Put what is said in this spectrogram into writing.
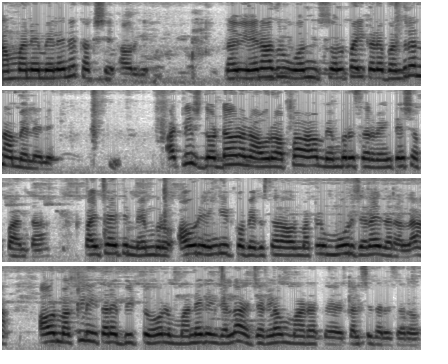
ನಮ್ಮ ಮನೆ ಮೇಲೇ ಕಕ್ಷೆ ಅವ್ರಿಗೆ. ನಾವು ಏನಾದರೂ ಒಂದು ಸ್ವಲ್ಪ ಈ ಕಡೆ ಬಂದರೆ ನಮ್ಮ ಮೇಲೇ ಅಟ್ಲೀಸ್ಟ್ ದೊಡ್ಡವ್ರನ್ನ ಅವ್ರ ಅಪ್ಪ, ಮೆಂಬರು ಸರ್ ವೆಂಕಟೇಶಪ್ಪ ಅಂತ, ಪಂಚಾಯತಿ ಮೆಂಬರು, ಅವ್ರು ಹೆಂಗೆ ಇಟ್ಕೋಬೇಕು ಸರ್ ಅವ್ರ ಮಕ್ಕಳು ಮೂರು ಜನ ಇದ್ದಾರಲ್ಲ ಅವ್ರ ಮಕ್ಕಳು ಈ ಥರ ಬಿಟ್ಟು ನಮ್ಮ ಮನೆಗಳಿಗೆಲ್ಲ ಜಗಳ ಮಾಡೋಕ್ಕೆ ಕಳಿಸಿದ್ದಾರೆ ಸರ್ ಅವ್ರು.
